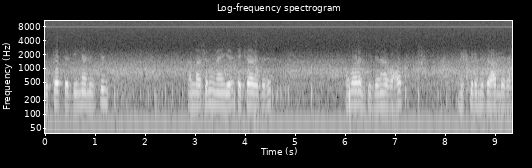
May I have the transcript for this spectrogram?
Dikkatle dinlenilsin. Anlaşılmayan yeri tekrar ederiz. Umarım ki Cenab-ı Hak müşkülümüzü halleder.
